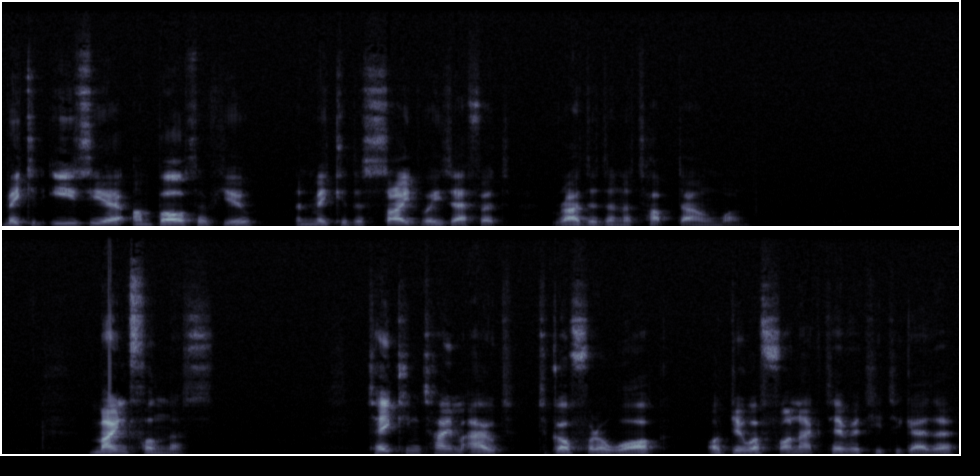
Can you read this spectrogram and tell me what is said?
Make it easier on both of you and make it a sideways effort rather than a top down one. Mindfulness. Taking time out to go for a walk or do a fun activity together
